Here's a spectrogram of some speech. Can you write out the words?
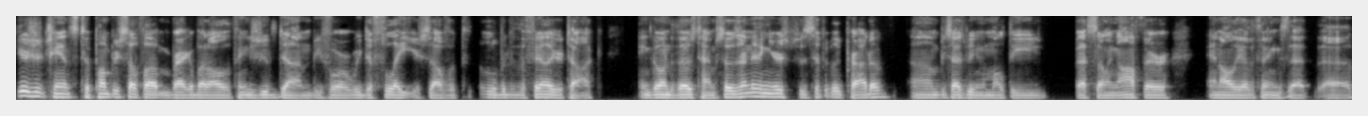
here's your chance to pump yourself up and brag about all the things you've done before we deflate yourself with a little bit of the failure talk and go into those times. So, is there anything you're specifically proud of um, besides being a multi best-selling author and all the other things that uh,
